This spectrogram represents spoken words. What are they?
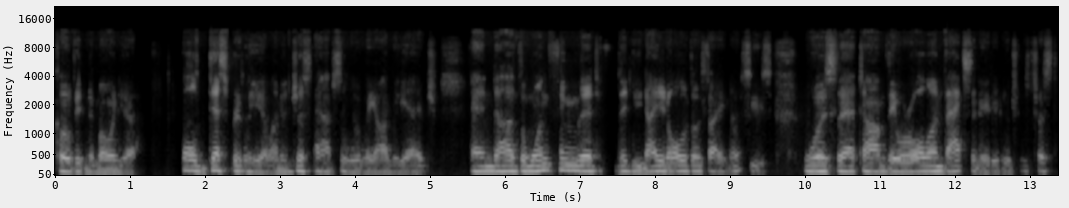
COVID pneumonia, all desperately ill. I mean, just absolutely on the edge. And uh, the one thing that that united all of those diagnoses was that um, they were all unvaccinated, which was just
